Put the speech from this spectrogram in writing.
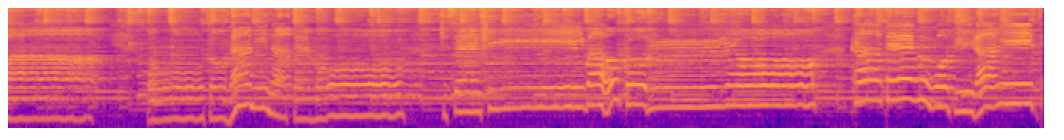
は大人になっても奇跡起こるよカーテンを開いて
